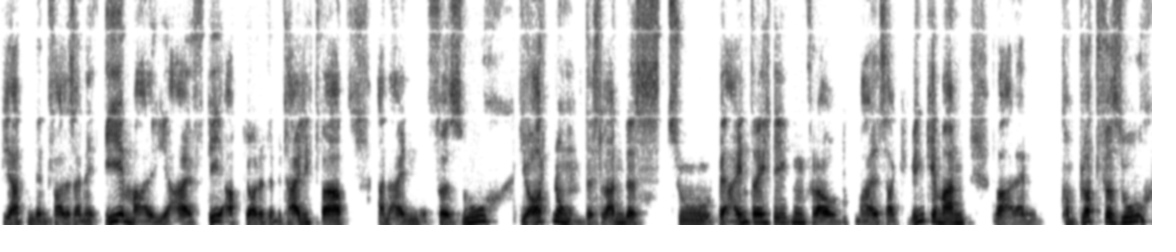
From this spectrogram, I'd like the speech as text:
Wir hatten den Fall, dass eine ehemalige AfD-Abgeordnete beteiligt war an einem Versuch, die Ordnung des Landes zu beeinträchtigen. Frau Malsack-Winkemann war an einem Komplottversuch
